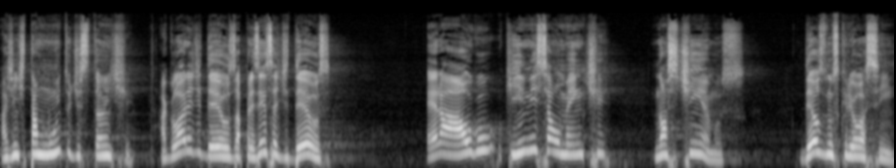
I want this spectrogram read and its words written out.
a gente está muito distante. A glória de Deus, a presença de Deus, era algo que inicialmente nós tínhamos. Deus nos criou assim,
